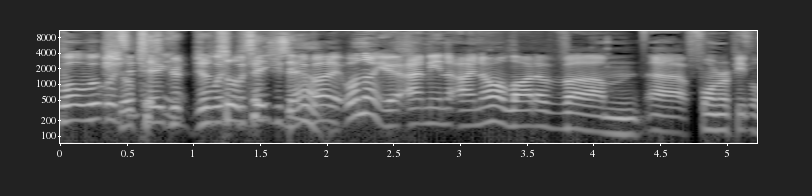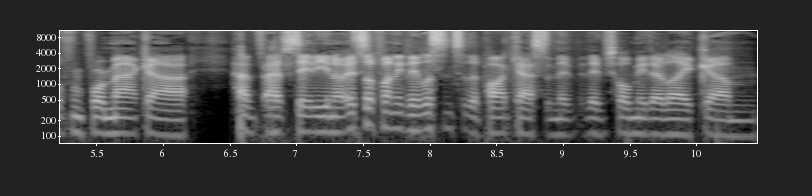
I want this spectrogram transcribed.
Well, what's she'll take her. interesting- she'll what's take you down. about it? Well, no, yeah, I mean, I know a lot of um, uh, former people from Fort Mac uh, have have stated, you know, it's so funny. They listen to the podcast and they've they've told me they're like. Um,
